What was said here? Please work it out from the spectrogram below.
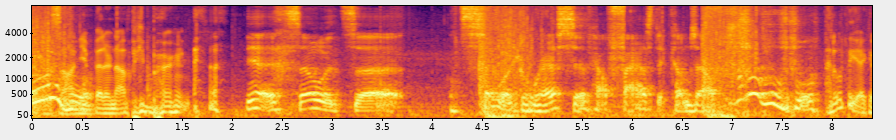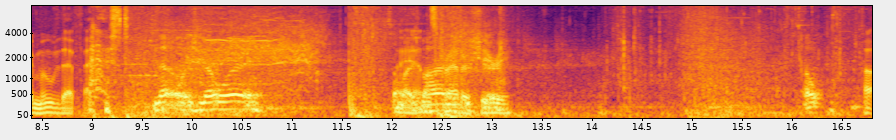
Ooh. better not be burnt. Yeah, it's so it's uh, it's so aggressive how fast it comes out. I don't think I can move that fast. No, there's no way. Somebody's Man, let's behind try me our theory. Oh, Uh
